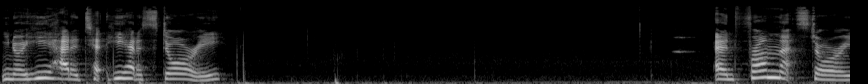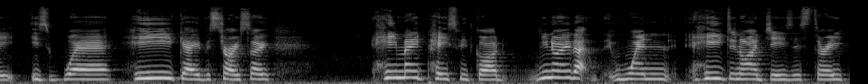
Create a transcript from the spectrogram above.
you know, he had a te- he had a story And from that story is where he gave a story. So he made peace with God. You know that when he denied Jesus three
